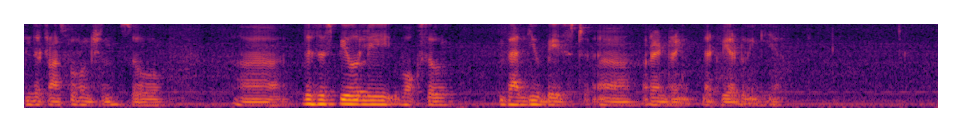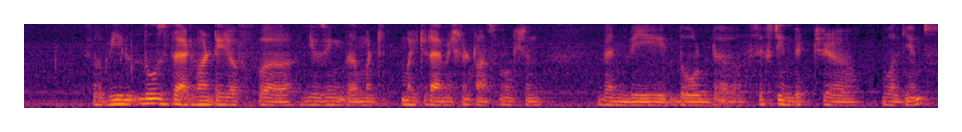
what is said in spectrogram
in the transfer function. So uh, this is purely voxel value based uh, rendering that we are doing here. So we lose the advantage of uh, using the multi-dimensional transformation when we load 16-bit volumes.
